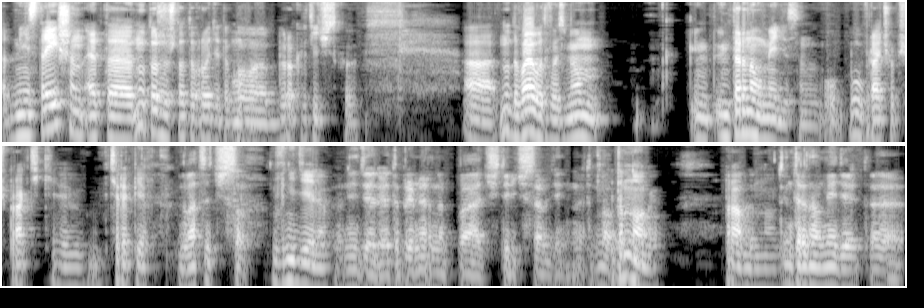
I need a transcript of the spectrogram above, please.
administration это, ну, тоже что-то вроде такого бюрократического. А, ну, давай вот возьмем internal medicine, ну, врач общей практики, терапевт 20 часов в неделю. в неделю. Это примерно по 4 часа в день. Ну, это много. Это много. Правда много. Internal media, это,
